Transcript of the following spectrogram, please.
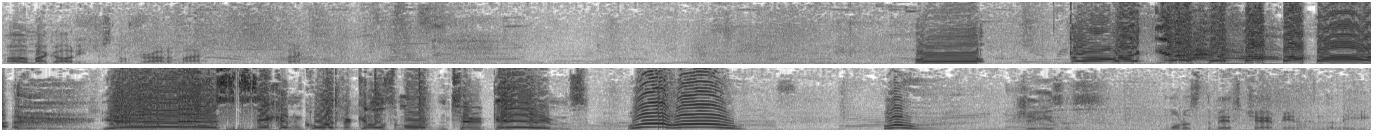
Oh my god, he just knocked her out of my thing. Oh! Go like yeah! Yes! Second Quadra Killer's more than two games! Woohoo! Woo! Jesus. What is the best champion in the league?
